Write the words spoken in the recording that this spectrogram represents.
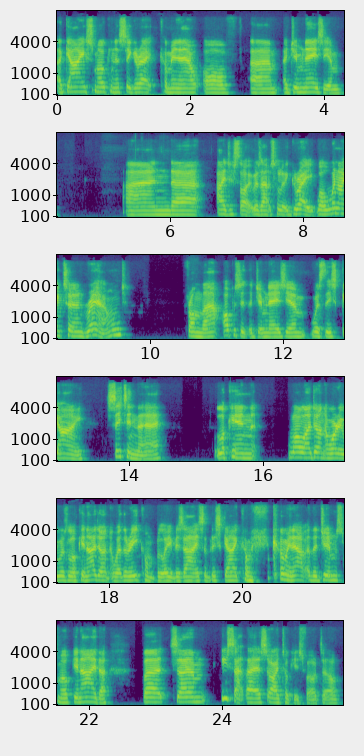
a guy smoking a cigarette coming out of um, a gymnasium. And uh, I just thought it was absolutely great. Well, when I turned round from that, opposite the gymnasium, was this guy sitting there looking. Well, I don't know where he was looking. I don't know whether he couldn't believe his eyes of this guy coming coming out of the gym smoking either. But um, he sat there, so I took his photo.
